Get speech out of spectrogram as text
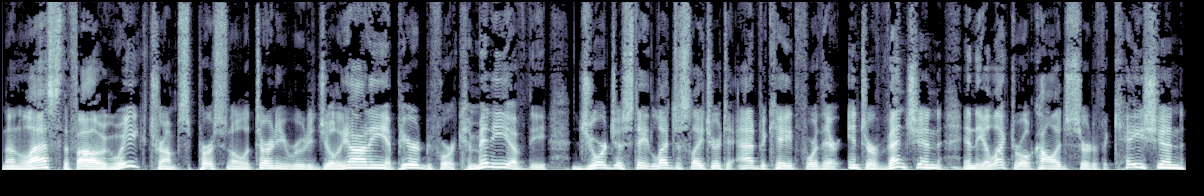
Nonetheless, the following week, Trump's personal attorney, Rudy Giuliani, appeared before a committee of the Georgia state legislature to advocate for their intervention in the Electoral College certification,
